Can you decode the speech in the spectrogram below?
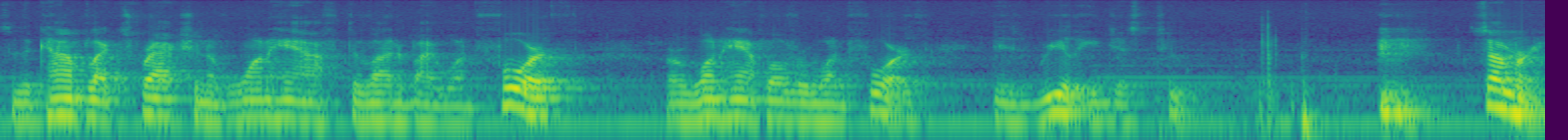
So the complex fraction of 1 half divided by 1 fourth, or 1 half over 1 fourth, is really just 2. Summary.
